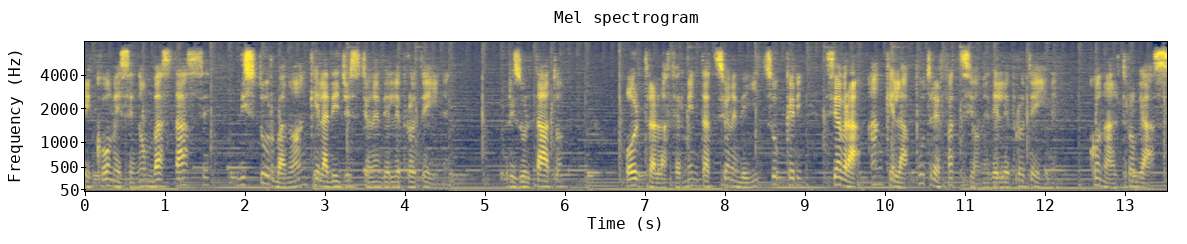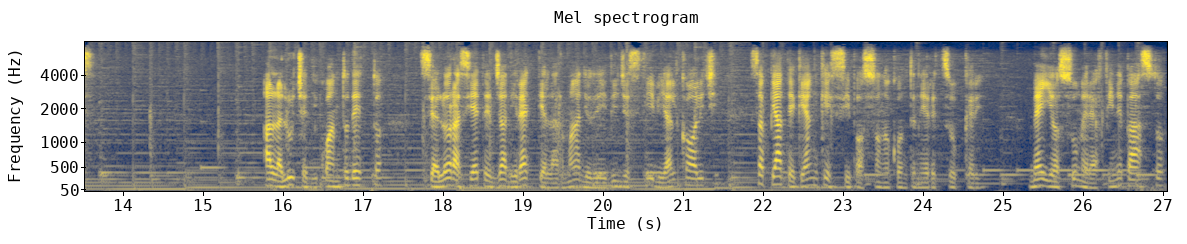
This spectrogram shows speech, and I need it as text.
e come se non bastasse, disturbano anche la digestione delle proteine. Risultato? Oltre alla fermentazione degli zuccheri si avrà anche la putrefazione delle proteine, con altro gas. Alla luce di quanto detto, se allora siete già diretti all'armadio dei digestivi alcolici, sappiate che anch'essi possono contenere zuccheri. Meglio assumere a fine pasto,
